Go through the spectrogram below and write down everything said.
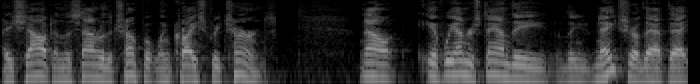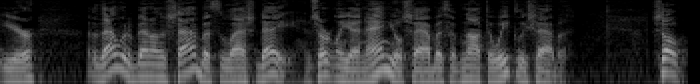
A shout and the sound of the trumpet when Christ returns. Now, if we understand the, the nature of that that year, that would have been on the Sabbath the last day. Certainly an annual Sabbath, if not the weekly Sabbath. So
